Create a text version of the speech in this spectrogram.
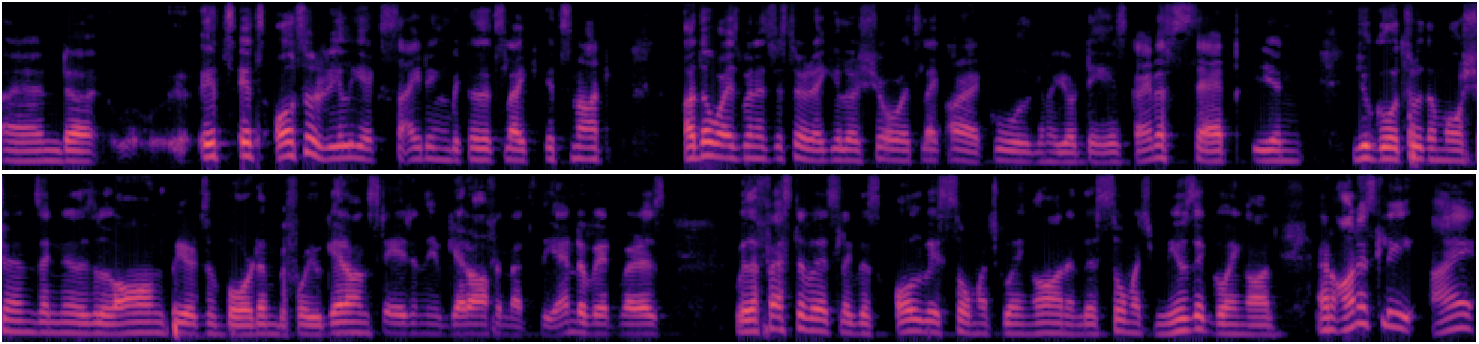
and uh, it's it's also really exciting because it's like it's not otherwise when it's just a regular show it's like all right cool you know your day is kind of set and you go through the motions and there's long periods of boredom before you get on stage and then you get off and that's the end of it. Whereas with a festival it's like there's always so much going on and there's so much music going on. And honestly i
